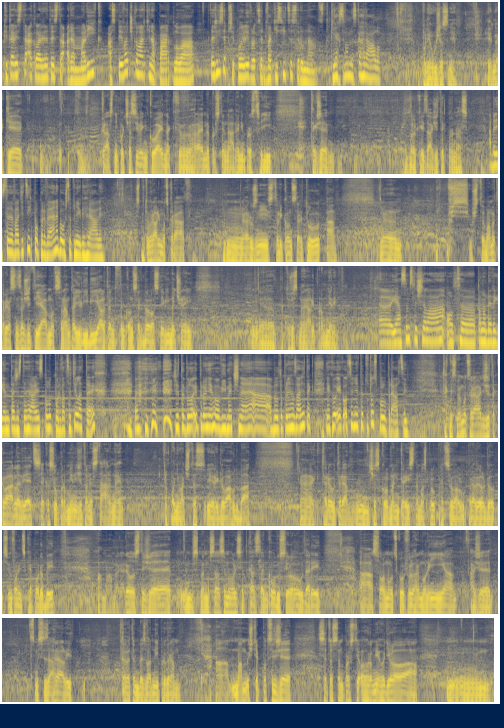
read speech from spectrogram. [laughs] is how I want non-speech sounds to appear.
kytarista a klarinetista Adam Malík a zpěvačka Martina Pártlová, kteří se připojili v roce 2017. Jak se vám dneska hrálo? Úplně úžasně. Jednak je krásný počasí venku a jednak hrajeme prostě v nádherném prostředí. Takže velký zážitek pro nás. A byli jste ve Valticích poprvé, nebo už jste tu někdy hráli? Jsme tu hráli moc krát. Mm, různý styly koncertů a uh, už, už to máme tady vlastně zažitý a moc se nám tady líbí, ale ten, ten koncert byl vlastně výjimečný, uh, protože jsme hráli proměny. Eh, já jsem slyšela od pana dirigenta, že jste hráli spolu po 20 letech, [laughs] že to bylo i pro něho výjimečné a, a byl to pro něho zážitek. Jak, jak oceňujete tuto spolupráci? Tak my jsme moc rádi, že takováhle věc, jako jsou proměny, že to nestárne, poněvadž to je lidová hudba, eh, kterou teda Čes Coleman, který s náma spolupracoval, upravil do symfonické podoby. A máme radost, že jsme se zase mohli setkat s Lenkou Dusilovou tady a s Olomouckou filharmonií a, a že jsme si zahráli tenhle ten bezvadný program. A mám ještě pocit, že se to sem prostě ohromně hodilo a mm,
